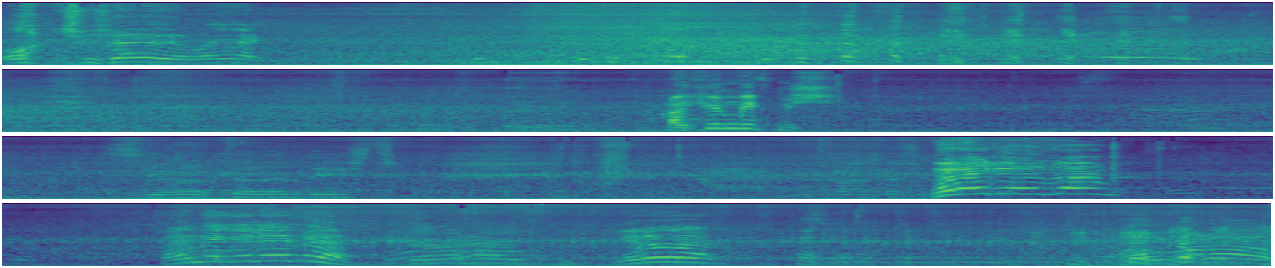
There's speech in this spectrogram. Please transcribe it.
O çocuğa ne manyak? Aküm bitmiş. Sigortaları değiştir. Nereye gidiyorsun lan? Ben de geleyim mi? Gel lan. Al bana al.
